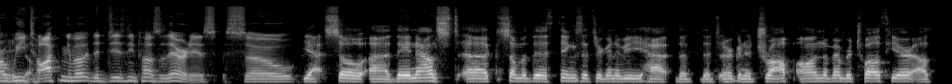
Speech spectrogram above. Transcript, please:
Are we go. talking about the Disney Plus? There it is. So Yeah, so uh, they announced uh, some of the things that they're going to be ha- that, that are going to drop on November 12th. Here, I'll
